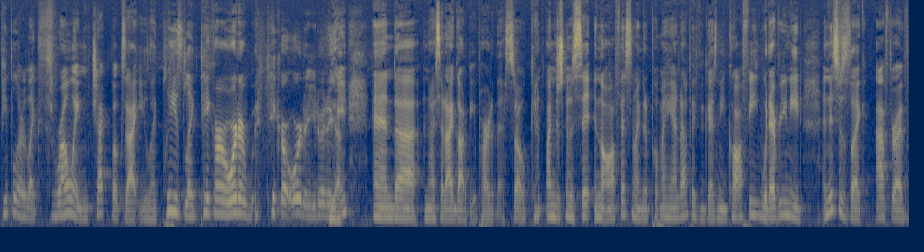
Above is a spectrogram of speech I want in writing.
people are like throwing checkbooks at you like please like take our order take our order you know what i Yeah. mean and uh, and I said I got to be a part of this. So can, I'm just to sit in the office and I'm to put my hand up if you guys need coffee, whatever you need. And this was like after I've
